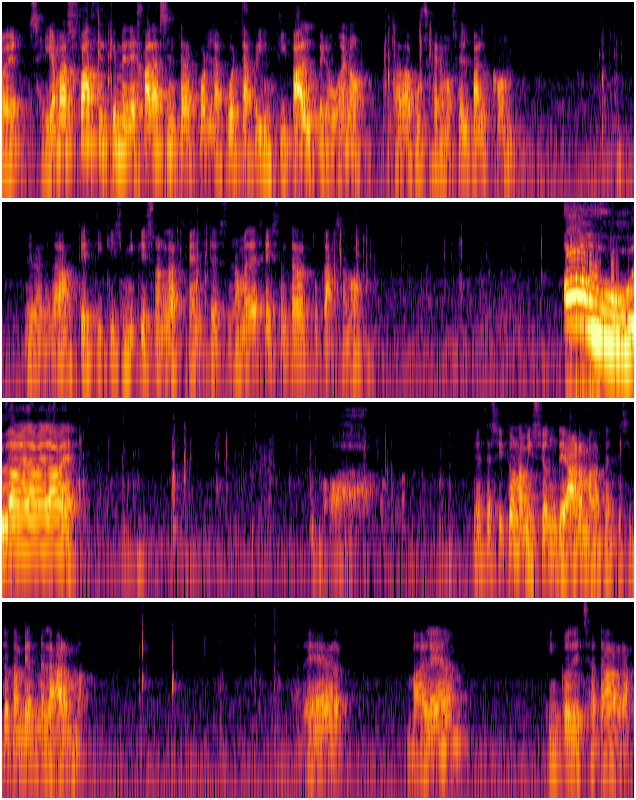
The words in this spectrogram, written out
ver, sería más fácil que me dejaras entrar por la puerta principal, pero bueno, nada, buscaremos el balcón. De verdad, qué tiquismiquis son las gentes. No me dejéis entrar a tu casa, ¿no? ¡Oh! Dame, dame, dame. Oh. Necesito una misión de armas, necesito cambiarme la arma. A ver. Vale. 5 de chatarra.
